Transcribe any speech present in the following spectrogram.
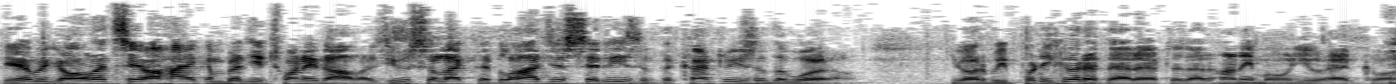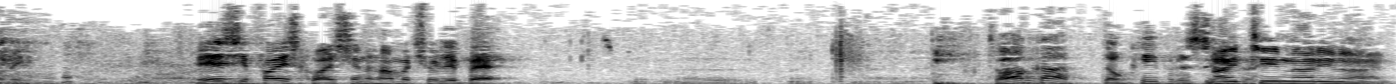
Here we go. Let's see how high I can bid you $20. You selected largest cities of the countries of the world. You ought to be pretty good at that after that honeymoon you had, Corny. Here's your first question. How much will you bet? Uh, Talk up. Don't keep it a secret. 1999.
